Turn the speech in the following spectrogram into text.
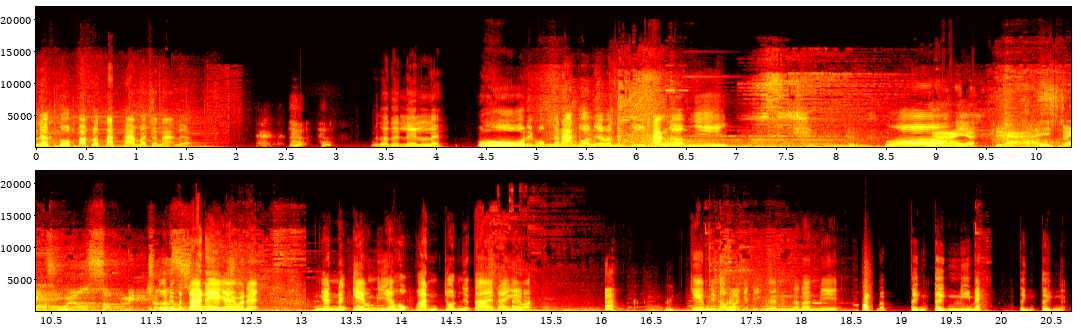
เลือกตัวปั๊บแล้วตัดผ้ามาชนะเลยอะไม่ทันได้เล่นเลย โอ้โห นี่ผมชนะต่อเนื่องมาสิบสี่ครั้งแล้วเหรอพี่ โอ้ง่ายอะ ง่ายไอตัวนี้มันได้ได้ยังไงวะเนี่ย เงินทั้งเกมมันมีแค่หกพันจนจะตายได้ไงวะ เกมนี้เขาว่ากันที่เงินเท่านั้นพี่ แบบตึงๆมีไหมตึงๆอะ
